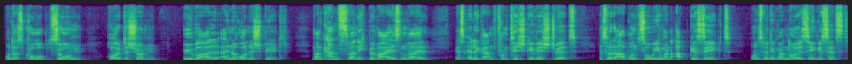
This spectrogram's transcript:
und dass Korruption heute schon überall eine Rolle spielt. Man kann es zwar nicht beweisen, weil es elegant vom Tisch gewischt wird, es wird ab und zu jemand abgesägt und es wird jemand Neues hingesetzt,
